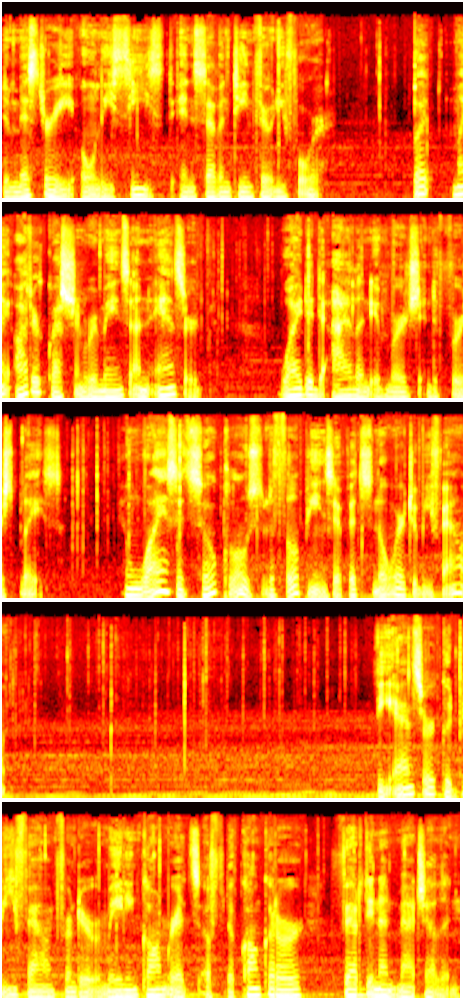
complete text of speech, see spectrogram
The mystery only ceased in 1734. But my other question remains unanswered. Why did the island emerge in the first place? And why is it so close to the Philippines if it's nowhere to be found? The answer could be found from the remaining comrades of the conqueror Ferdinand Magellan,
